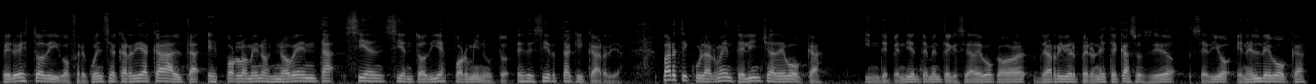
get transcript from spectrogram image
Pero esto digo, frecuencia cardíaca alta es por lo menos 90, 100, 110 por minuto, es decir, taquicardia. Particularmente el hincha de Boca, independientemente que sea de Boca o de River, pero en este caso se dio, se dio en el de Boca,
